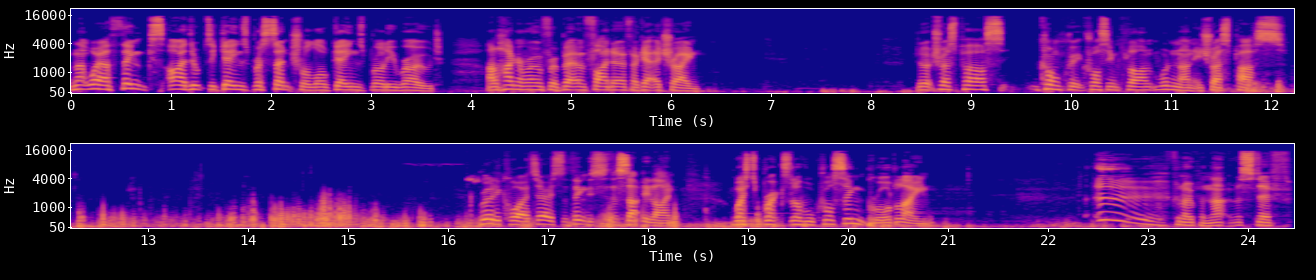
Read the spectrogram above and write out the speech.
And that way I think's either up to Gainsborough Central or Gainsborough Road. I'll hang around for a bit and find out if I get a train. Do not trespass, concrete crossing plant, wooden anti-trespass. Really quiet area, so I think this is the Saturday line. West Brecks level crossing, Broad Lane. Can open that, it was stiff.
